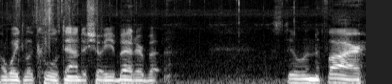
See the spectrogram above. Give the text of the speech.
I'll wait till it cools down to show you better, but still in the fire.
